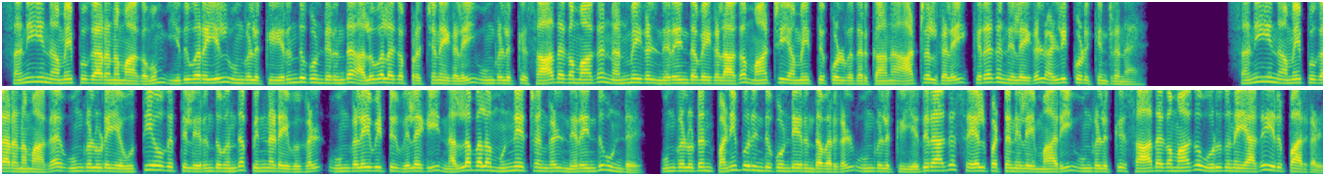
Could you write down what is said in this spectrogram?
சனியின் அமைப்பு காரணமாகவும் இதுவரையில் உங்களுக்கு இருந்து கொண்டிருந்த அலுவலகப் பிரச்சனைகளை உங்களுக்கு சாதகமாக நன்மைகள் நிறைந்தவைகளாக மாற்றி அமைத்துக் கொள்வதற்கான ஆற்றல்களை கிரக நிலைகள் அள்ளிக் கொடுக்கின்றன. சனியின் அமைப்பு காரணமாக உங்களுடைய உத்தியோகத்தில் இருந்து வந்த பின்னடைவுகள் உங்களை விட்டு விலகி நல்லபல முன்னேற்றங்கள் நிறைந்து உண்டு. உங்களுடன் பணிபுரிந்து கொண்டிருந்தவர்கள் உங்களுக்கு எதிராக செயல்பட்ட நிலை மாறி உங்களுக்கு சாதகமாக உறுதுணையாக இருப்பார்கள்.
